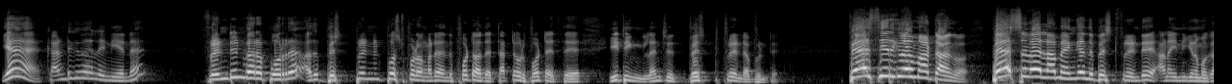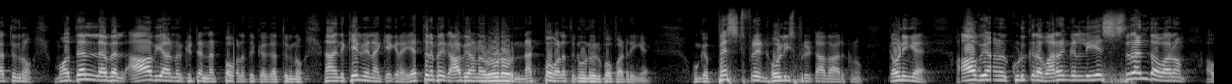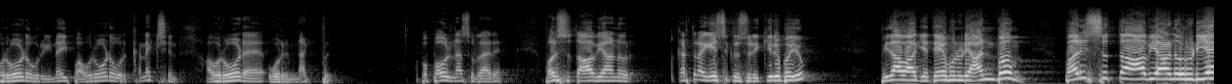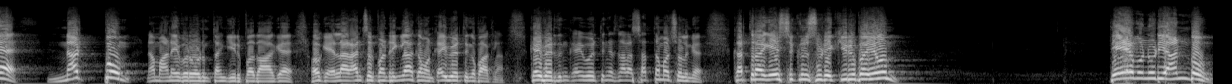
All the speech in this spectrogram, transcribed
ஏன்? கண்டுக்கவே இல்லை நீ என்ன? ஃப்ரெண்டுன்னு வேற போடுற அது பெஸ்ட் ஃப்ரெண்டுன்னு போஸ்ட் போடுவாங்க. அந்த ஃபோட்டோ அந்த தட்டை ஒரு ஃபோட்டோ எடுத்து eating lunch with best friend அப்படின்ட்டு. பேசியிருக்கவே மாட்டாங்க. பேசவே இல்லாமல் எங்கே இந்த பெஸ்ட் ஃப்ரெண்டு ஆனால் இன்றைக்கி நம்ம கற்றுக்கணும் முதல் லெவல் ஆவியானவர்கிட்ட நட்பை வளர்த்துக்க கற்றுக்கணும் நான் இந்த கேள்வி நான் கேட்குறேன். எத்தனை பேருக்கு ஆவியானவரோட ஒரு நட்பை வளர்த்துக்கணும்னு விருப்பப்படுறீங்க? உங்கள் பெஸ்ட் ஃப்ரெண்ட் ஹோலி ஸ்பிரிட்டாக தான் இருக்கணும். கவனிங்க ஆவியானவர் கொடுக்குற வரங்கள்லேயே சிறந்த வரம் அவரோட ஒரு இணைப்பு அவரோட ஒரு கனெக்ஷன் அவரோட ஒரு நட்பு. அப்போ பவுல் என்ன சொல்கிறாரு பரிசுத்த ஆவியானவர் கர்த்தராக இயேசு கிறிஸ்துடைய கிருபையும் பிதாவாகிய தேவனுடைய அன்பும் பரிசுத்த ஆவியானவருடைய நட்பும் நம்ம அனைவரோடும் தங்கி இருப்பதாக ஓகே எல்லாரும் ஆன்சர் பண்றீங்களா? கமன் கை உயர்த்துங்க பார்க்கலாம். கை உயர்த்துங்க கை நல்லா சத்தமா சொல்லுங்க. கர்த்தராக இயேசு கிறிஸ்துடைய கிருபையும் தேவனுடைய அன்பும்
